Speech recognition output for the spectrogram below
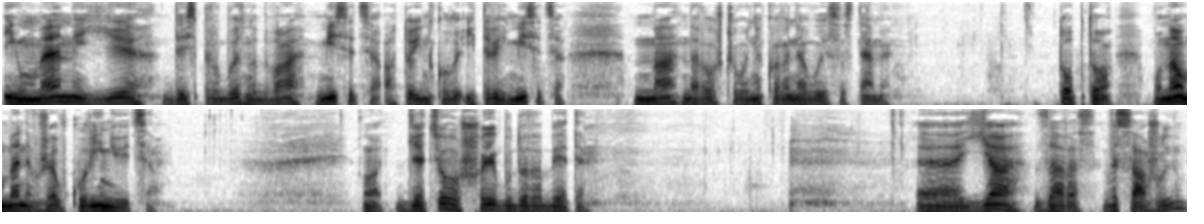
І у мене є десь приблизно 2 місяці, а то інколи і 3 місяці на нарощування кореневої системи. Тобто вона в мене вже вкорінюється. От, для цього що я буду робити? Е, я зараз висаджую,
